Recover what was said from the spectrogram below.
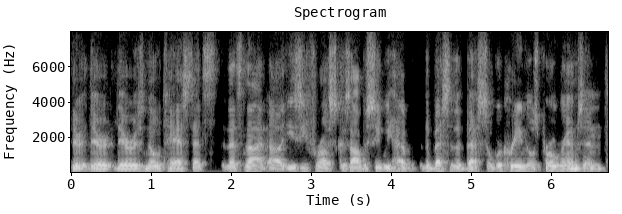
there there there is no task that's that's not uh, easy for us because obviously we have the best of the best. So we're creating those programs and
